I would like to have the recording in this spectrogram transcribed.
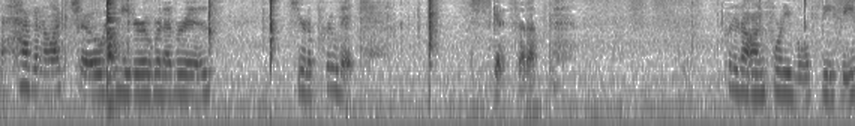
I have an electro meter, whatever it is, here to prove it. Just get it set up. Put it on 40 volts DC.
